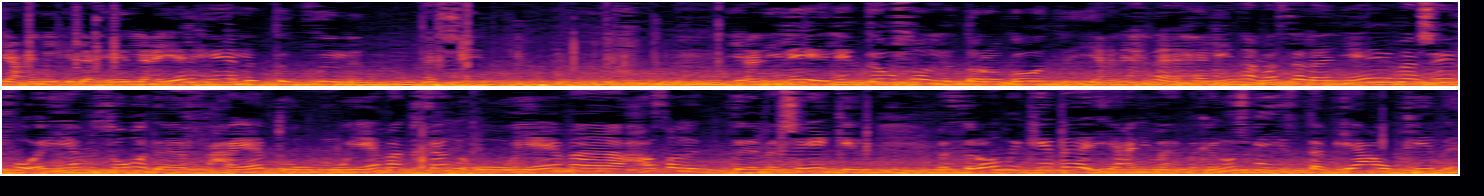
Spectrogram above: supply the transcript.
يعني الع- العيال هي اللي بتتظلم ماشي؟ يعني ليه ليه بتوصل للدرجات دي؟ يعني إحنا أهالينا مثلا ياما شافوا أيام سودة في حياتهم وياما اتخانقوا وياما حصلت مشاكل. بس رغم كده يعني ما كانوش بيستبيعوا كده.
